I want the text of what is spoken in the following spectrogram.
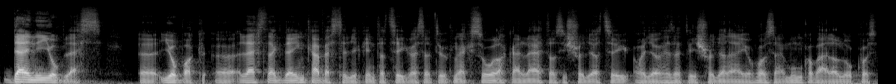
de ennél jobb lesz jobbak lesznek, de inkább ezt egyébként a cégvezetőknek szól, akár lehet az is, hogy a, cég, hogy a vezetés hogyan álljon hozzá a munkavállalókhoz.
